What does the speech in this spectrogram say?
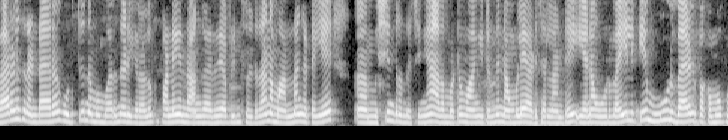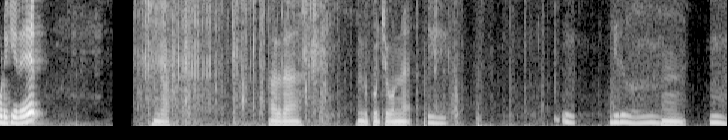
பேரலுக்கு ரெண்டாயிரம் கொடுத்து நம்ம மருந்து அடிக்கிற அளவுக்கு பணையம் தாங்காது அப்படின்னு சொல்லிட்டு தான் நம்ம அண்ணங்கிட்டயே மிஷின் இருந்துச்சுங்க. அதை மட்டும் வாங்கிட்டு வந்து நம்மளே அடிச்சிடலான்ட்டு. ஏன்னா ஒரு வயலுக்கே மூணு பேரல் பக்கமாக பிடிக்குது. வருதா இந்த பூச்சி ஒன்று ம்.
